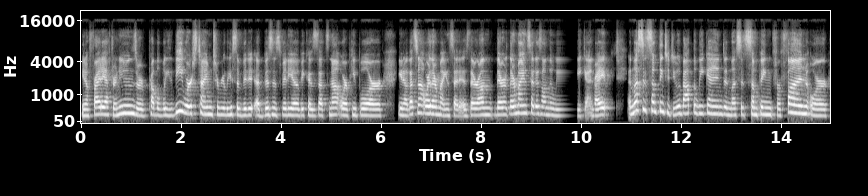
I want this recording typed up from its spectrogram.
You know, Friday afternoons are probably the worst time to release a, video, a business video because that's not where people are, you know, that's not where their mindset is. They're on their, their mindset is on the weekend, right? Unless it's something to do about the weekend, unless it's something for fun or,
